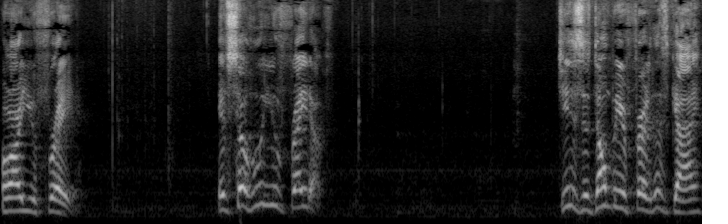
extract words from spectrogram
or are you afraid? If so, who are you afraid of? Jesus says, Don't be afraid of this guy.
